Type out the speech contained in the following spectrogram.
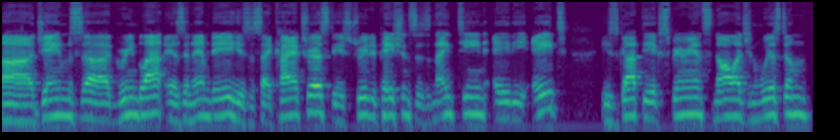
Uh, James uh, Greenblatt is an MD. He's a psychiatrist. He's treated patients since 1988. He's got the experience, knowledge, and wisdom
